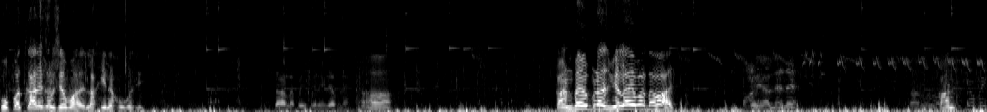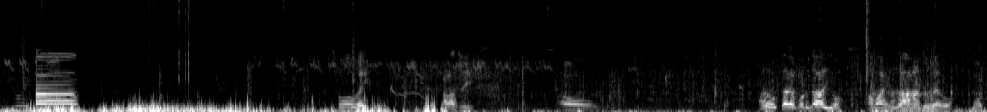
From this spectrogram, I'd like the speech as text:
પોપત કાર્યકર છે અમારે લખી નાખું પછી. હા. કાનભાઈ ઉપડા જ વેલા આવ્યા હતા આજ. કાન આ, સો ભાઈ સાડા છે. આનો ઉતારે પડદાર્યો અમારે રજા હા દૂધ આવ્યો મોટ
